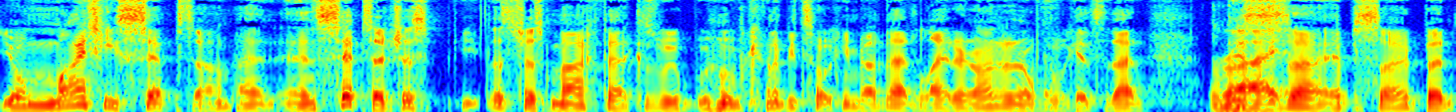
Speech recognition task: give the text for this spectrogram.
your mighty scepter. Uh, and scepter, just let's just mark that because we, we're going to be talking about that later. I don't know if we'll get to that right. this uh, episode, but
